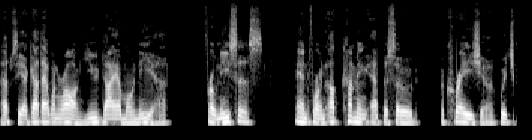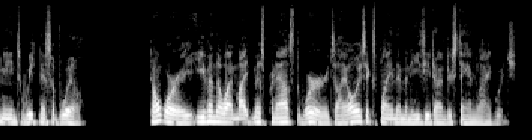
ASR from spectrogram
Oh, see, I got that one wrong. Eudaimonia, phronesis, and for an upcoming episode, acrasia, which means weakness of will. Don't worry, even though I might mispronounce the words, I always explain them in easy to understand language.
